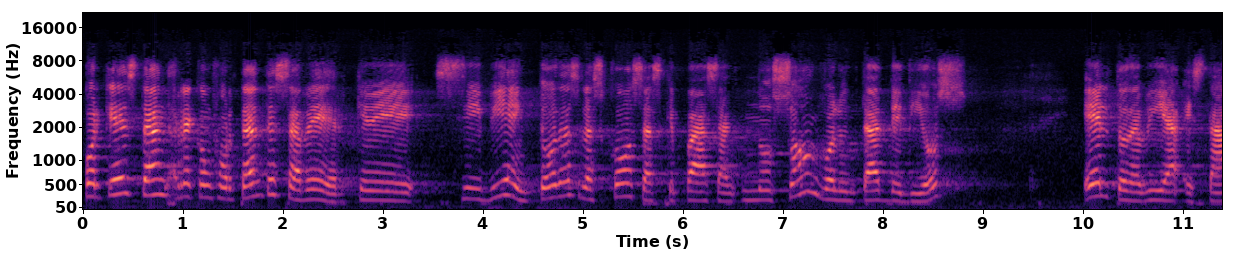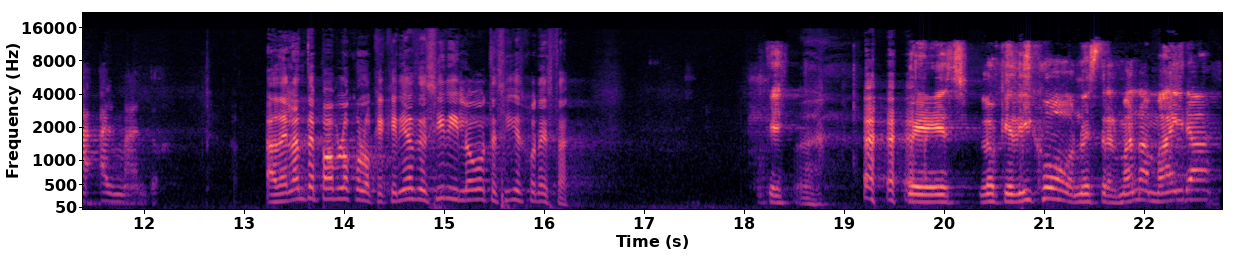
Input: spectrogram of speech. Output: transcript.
¿Por qué es tan reconfortante saber que si bien todas las cosas que pasan no son voluntad de Dios, Él todavía está al mando? Adelante Pablo con lo que querías decir y luego te sigues con esta. Ok. Pues lo que dijo nuestra hermana Mayra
